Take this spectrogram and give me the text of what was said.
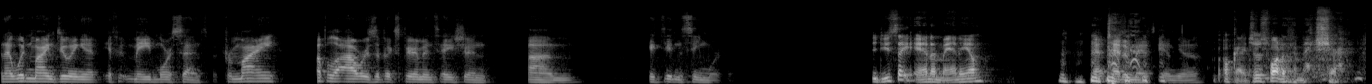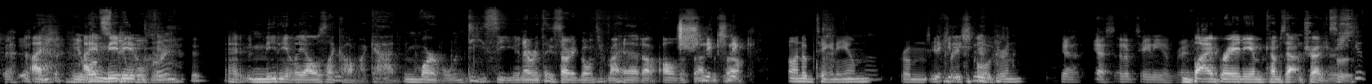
and i wouldn't mind doing it if it made more sense. But for my couple of hours of experimentation um it didn't seem worth it. Did you say animanium? Ad- adamantium yeah Okay, just wanted to make sure. I, I wants to be immediately, immediately, I was like, "Oh my god, Marvel and DC," and everything started going through my head all all of a sudden. Schnick, So. schnick. Unobtainium from Schnickety Cauldron. yeah yes unobtainium right Vibranium comes out in treasures. You,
